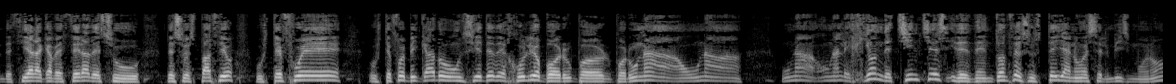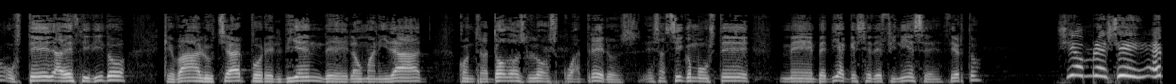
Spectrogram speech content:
decía la cabecera de su, de su espacio, usted fue, usted fue picado un 7 de julio por, por, por una, una, una, una legión de chinches y desde entonces usted ya no es el mismo, ¿no? Usted ha decidido que va a luchar por el bien de la humanidad contra todos los cuatreros. Es así como usted me pedía que se definiese, ¿cierto? Sí, hombre, sí. Es,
